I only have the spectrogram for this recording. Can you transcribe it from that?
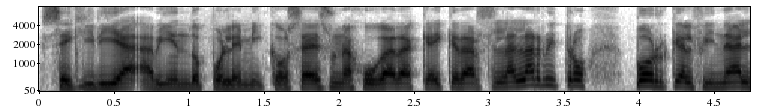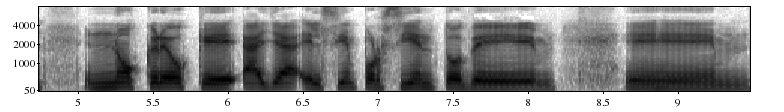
seguiría habiendo polémica, o sea, es una jugada que hay que dársela al árbitro porque al final no creo que haya el 100% de... Eh,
